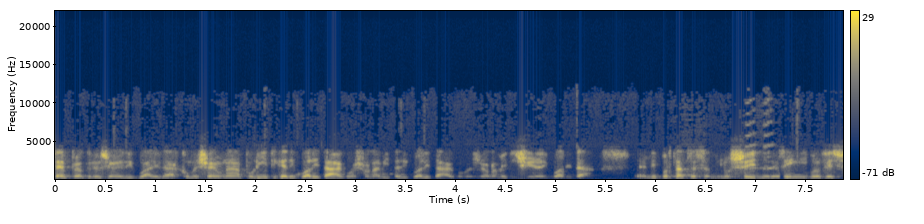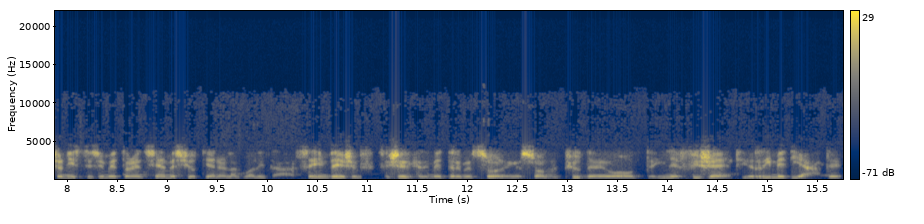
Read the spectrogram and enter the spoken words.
Sempre una televisione di qualità, come c'è una politica di qualità, come c'è una vita di qualità, come c'è una medicina di qualità. Eh, l'importante è saperlo scegliere. Se i professionisti si mettono insieme si ottiene la qualità. Se invece si cerca di mettere persone che sono il più delle volte inefficienti, rimediate,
